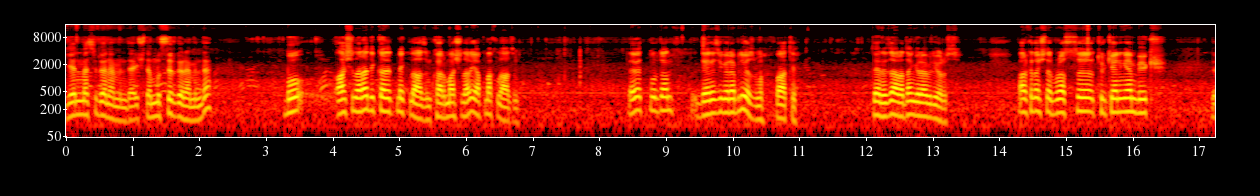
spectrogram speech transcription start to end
yenmesi döneminde, işte mısır döneminde bu aşılara dikkat etmek lazım. Karma aşıları yapmak lazım. Evet buradan denizi görebiliyoruz mu Fatih? Denizi aradan görebiliyoruz. Arkadaşlar burası Türkiye'nin en büyük e,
